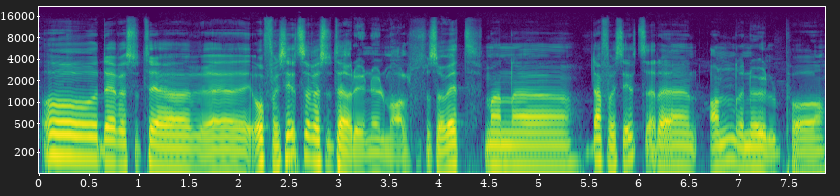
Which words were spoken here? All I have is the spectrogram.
Og det resulterer eh, Offensivt så resulterer det i null mål, for så vidt. Men eh, defensivt så er det en andre null på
